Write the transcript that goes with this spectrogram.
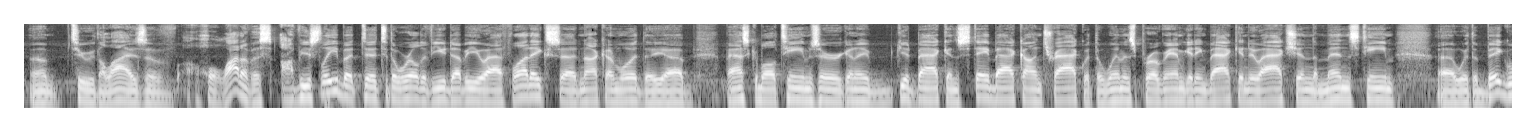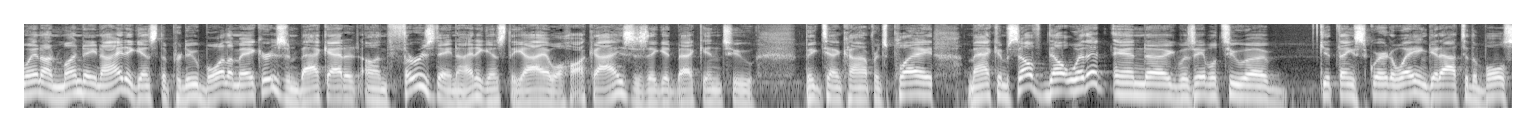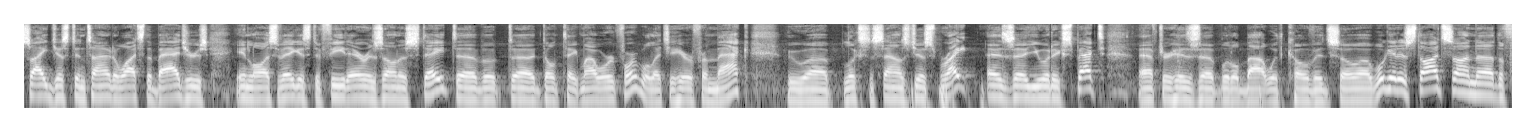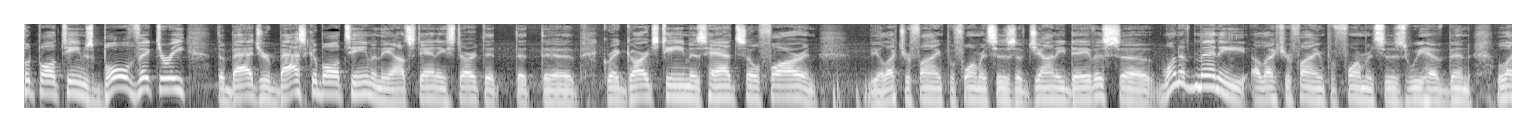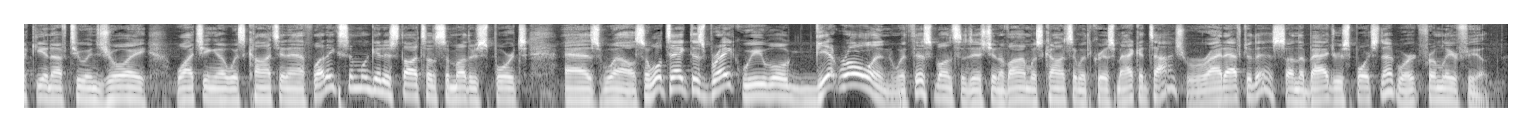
um, to the lives of a whole lot of us, obviously, but uh, to the world of UW athletics. Uh, knock on wood, the uh, basketball teams are going to get back and stay back on track with the women's program getting back into action. The men's team uh, with a big win on Monday night against the Purdue Boilermakers and back at it on Thursday night against the Iowa Hawkeyes as they get back into Big Ten Conference play. Mac himself dealt with it and uh, was able to get things squared away and get out to the bowl site just in time to watch the Badgers in Las Vegas defeat Arizona State. Uh, but uh, don't take my word for it. We'll let you hear from Mac, who uh, looks and sounds just right as uh, you would expect after his uh, little bout with COVID. So uh, we'll get his thoughts on the football team's bowl victory, the Badger basketball team, and the outstanding start that that the Greg Gard's team has had so far, and the electrifying performances of Johnny Davis, uh, one of many electrifying performances we have been lucky enough to enjoy watching uh, Wisconsin athletics, and we'll get his thoughts on some other sports as well. So we'll take this break. We will get rolling with this month's edition of On Wisconsin with Chris McIntosh right after this on the Badger Sports Network from Learfield.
